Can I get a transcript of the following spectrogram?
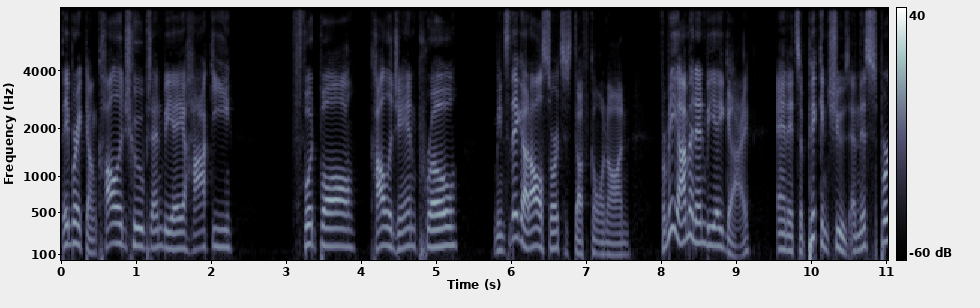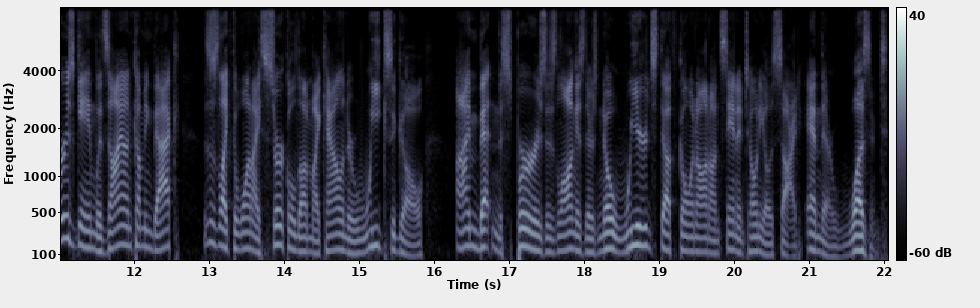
they break down college hoops, NBA, hockey, football, college and pro. I mean, so they got all sorts of stuff going on. For me, I'm an NBA guy, and it's a pick and choose. And this Spurs game with Zion coming back, this is like the one I circled on my calendar weeks ago. I'm betting the Spurs as long as there's no weird stuff going on on San Antonio's side, and there wasn't.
